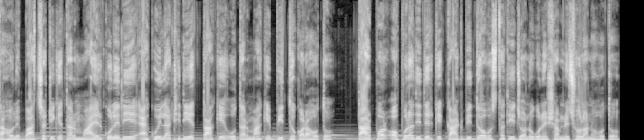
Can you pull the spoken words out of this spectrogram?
তাহলে বাচ্চাটিকে তার মায়ের কোলে দিয়ে একই লাঠি দিয়ে তাকে ও তার মাকে বিদ্ধ করা হতো। তারপর অপরাধীদেরকে কাঠবিদ্ধ অবস্থাতেই জনগণের সামনে ঝোলানো হতো।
